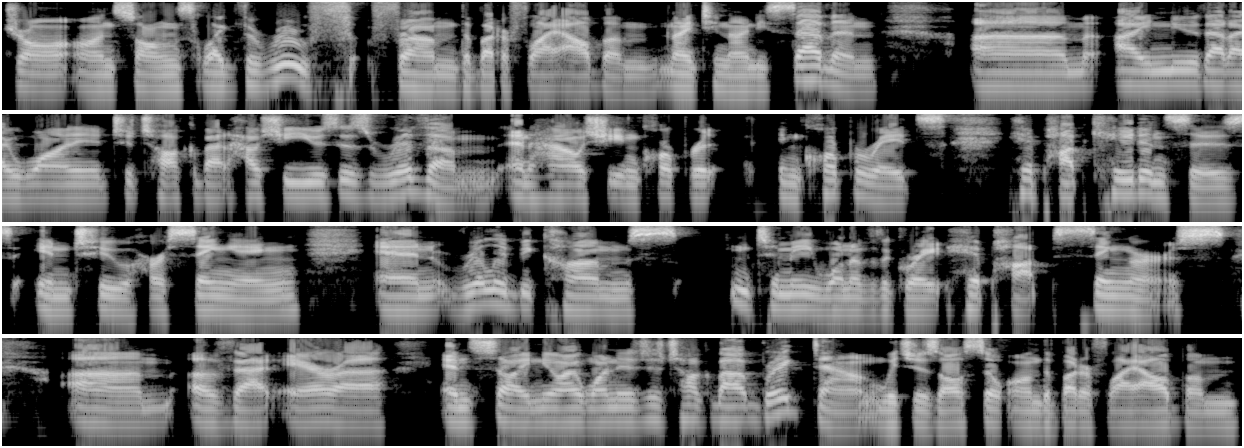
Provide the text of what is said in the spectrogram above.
draw on songs like The Roof from the Butterfly album 1997. Um, I knew that I wanted to talk about how she uses rhythm and how she incorporate, incorporates hip hop cadences into her singing and really becomes, to me, one of the great hip hop singers. Um, of that era. And so I knew I wanted to talk about Breakdown, which is also on the Butterfly album,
